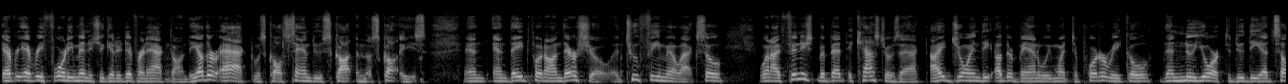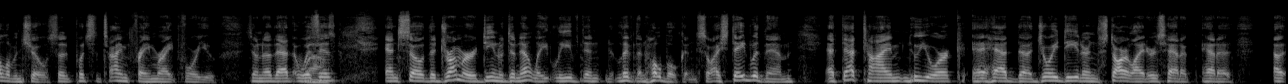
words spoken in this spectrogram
every every 40 minutes you get a different act on. The other act was called Sandu Scott and the Scotties, and and they'd put on their show and two female acts. So when I finished Babette de Castro's act, I joined the other band. We went to Puerto Rico, then New York to do the Ed Sullivan show. So it puts the time frame right for you. So no, that was Wow. his. And so the drummer Dino Danelli lived in lived in Hoboken. So I stayed with them. At that time, New York uh, had uh, Joey Dee and the Starliters had a had a, a,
